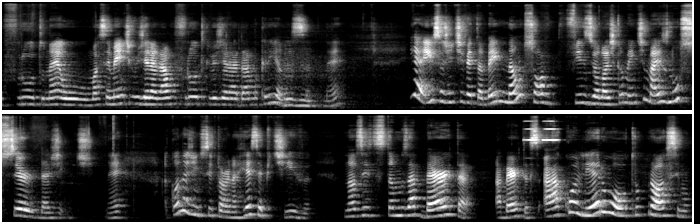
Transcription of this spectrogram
um fruto, né? Uma semente que gerará um fruto, que gerará uma criança, uhum. né? E é isso a gente vê também não só fisiologicamente, mas no ser da gente, né? Quando a gente se torna receptiva, nós estamos aberta, abertas a acolher o outro próximo,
